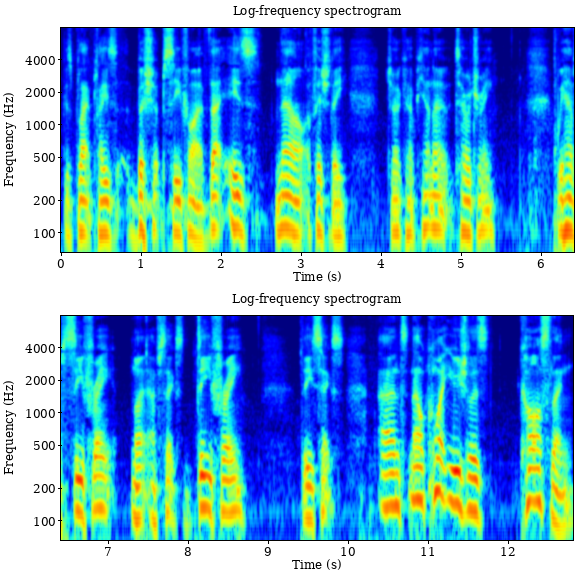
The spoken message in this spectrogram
because black plays bishop c5. That is now officially Giuoco Piano territory. We have c3, knight f6, d3, d6, and now quite usual is castling.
